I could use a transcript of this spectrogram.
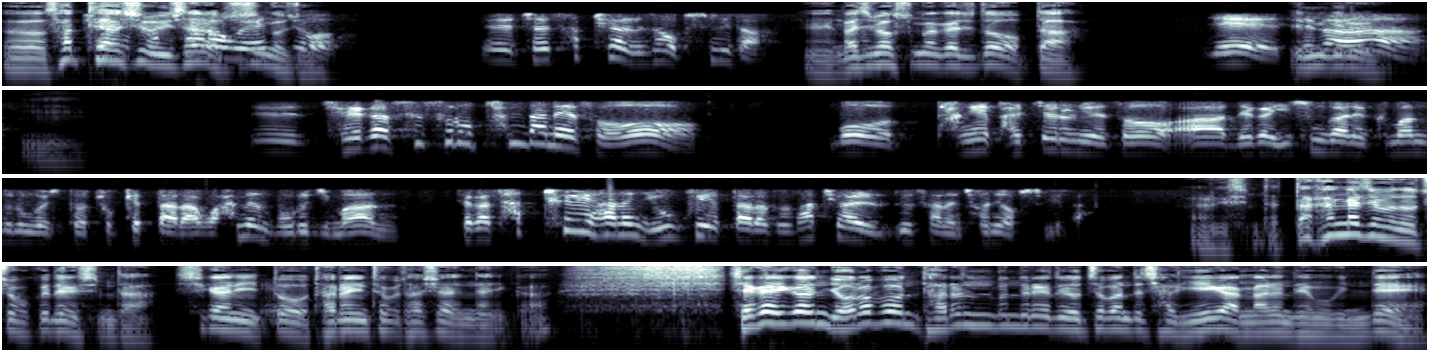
어, 사퇴하실 의사는 없으신 했죠. 거죠? 예, 저 사퇴할 의사 없습니다. 예, 마지막 순간까지도 없다. 예, 제가 음. 예, 제가 스스로 판단해서 뭐 당의 발전을 위해서 아 내가 이 순간에 그만두는 것이 더 좋겠다라고 하면 모르지만 제가 사퇴하는 요구에 따라서 사퇴할 의사는 전혀 없습니다. 알겠습니다. 딱 한 가지만 여쭤보고 끝내겠습니다. 시간이 또 다른 인터뷰 다시 한다니까. 제가 이건 여러 번 다른 분들에도 여쭤봤는데 잘 이해가 안 가는 대목인데,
